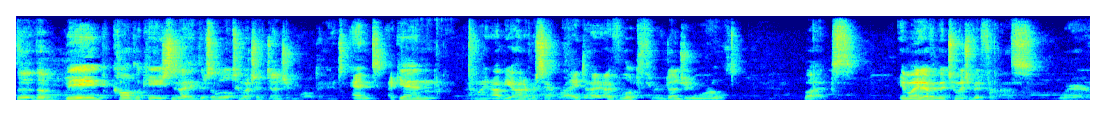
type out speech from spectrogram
the the big complications. I think there's a little too much of Dungeon World in it. And again, I might not be 100 percent right. I, I've looked through Dungeon World, but it might have a bit too much of it for us. Where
